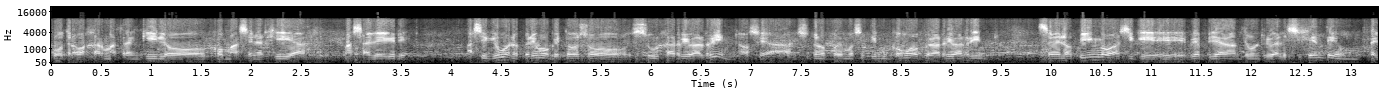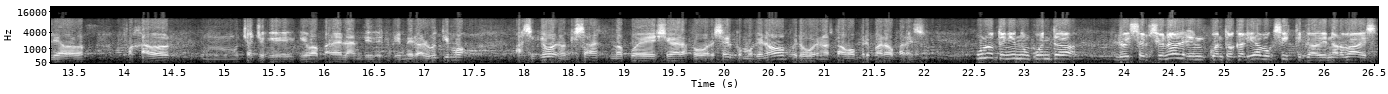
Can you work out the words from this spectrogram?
puedo trabajar más tranquilo, con más energía, más alegre. Así que bueno, esperemos que todo eso surja arriba del ring. O sea, nosotros nos podemos sentir muy cómodos, pero arriba del ring se ven los pingos, así que voy a pelear ante un rival exigente, un peleador fajador, un muchacho que, que va para adelante del primero al último Así que bueno, quizás nos puede llegar a favorecer, como que no, pero bueno, estamos preparados para eso. Uno teniendo en cuenta lo excepcional en cuanto a calidad boxística de Narváez,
